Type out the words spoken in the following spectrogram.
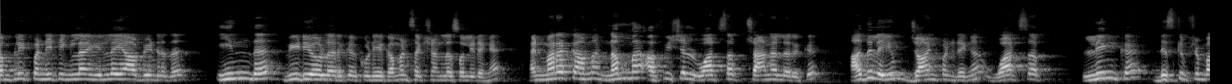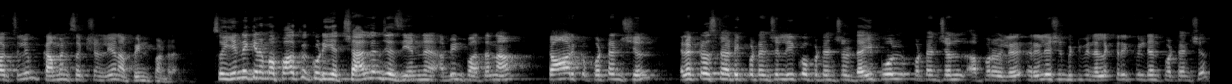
கம்ப்ளீட் பண்ணிட்டீங்களா? இல்லையா அப்படின்றத இந்த வீடியோவில் இருக்கக்கூடிய கமெண்ட் செக்ஷனில் சொல்லிடுங்க. அண்ட் மறக்காமல் நம்ம அஃபிஷியல் வாட்ஸ்அப் சேனல் இருக்கு. அதுலேயும் ஜாயின் பண்ணிடுங்க. வாட்ஸ்அப் லிங்கை டிஸ்கிரிப்ஷன் பாக்ஸ்லையும் கமெண்ட் செக்ஷன்லையும் நான் பின் பண்ணுறேன் ஸோ இன்றைக்கி நம்ம பார்க்கக்கூடிய சேலஞ்சஸ் என்ன அப்படின்னு பார்த்தோன்னா torque potential electrostatic potential equipotential dipole potential அப்புறம் relation between electric field and potential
